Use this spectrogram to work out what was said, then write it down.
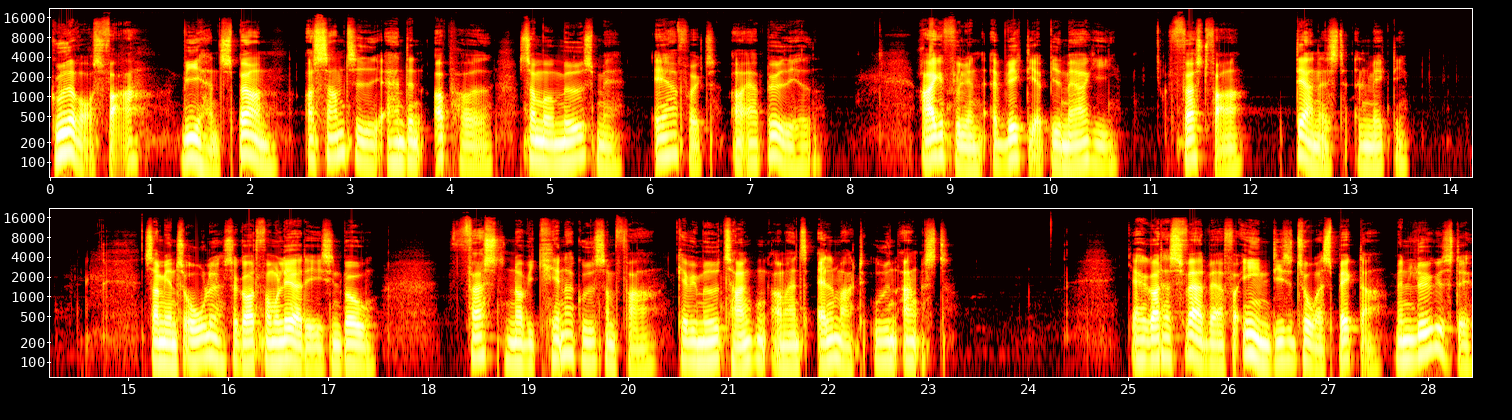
Gud er vores far, vi er hans børn, og samtidig er han den ophøjede, som må mødes med ærefrygt og erbødighed. Rækkefølgen er vigtig at bide mærke i. Først far, dernæst almægtig. Som Jens Ole så godt formulerer det i sin bog, Først når vi kender Gud som far, kan vi møde tanken om hans almagt uden angst. Jeg kan godt have svært ved at forene disse to aspekter, men lykkes det,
